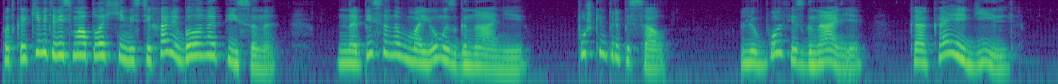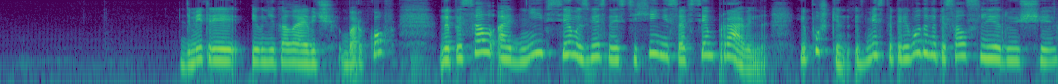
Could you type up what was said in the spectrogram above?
Под какими-то весьма плохими стихами было написано «Написано в моем изгнании». Пушкин приписал «Любовь изгнание, какая гиль». Дмитрий Ив Барков написал одни всем известные стихи не совсем правильно, и Пушкин вместо перевода написал следующее.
